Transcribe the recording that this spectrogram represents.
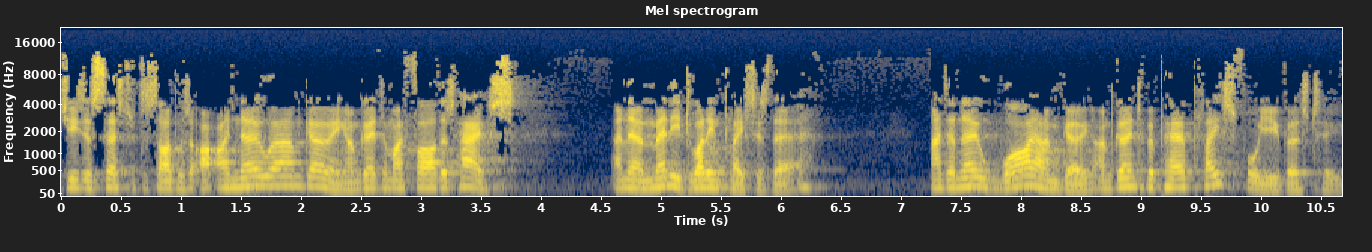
Jesus says to the disciples, I know where I'm going. I'm going to my Father's house. And there are many dwelling places there. And I know why I'm going. I'm going to prepare a place for you, verse 2.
